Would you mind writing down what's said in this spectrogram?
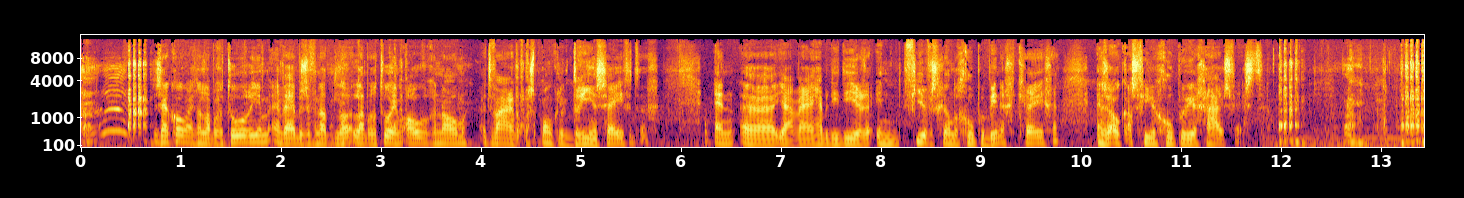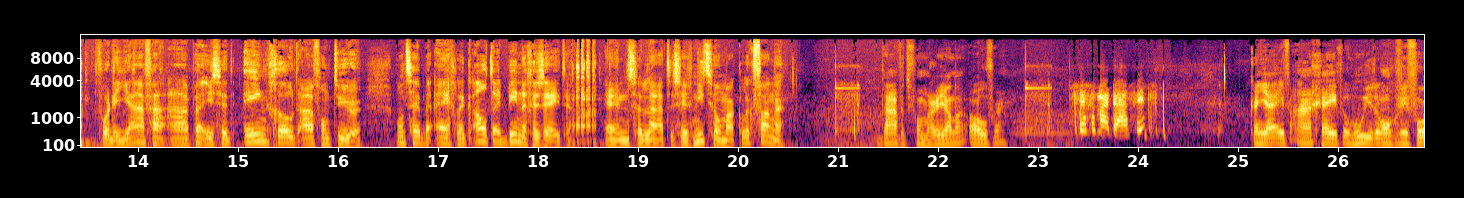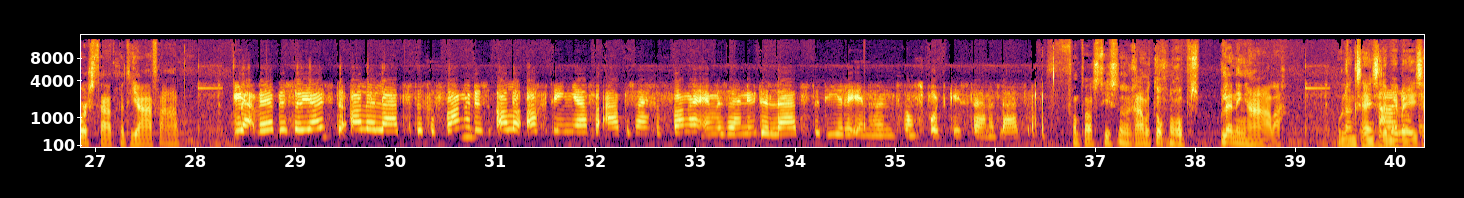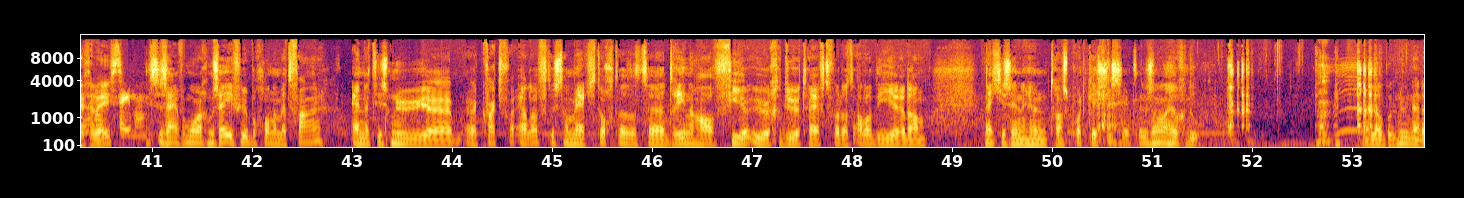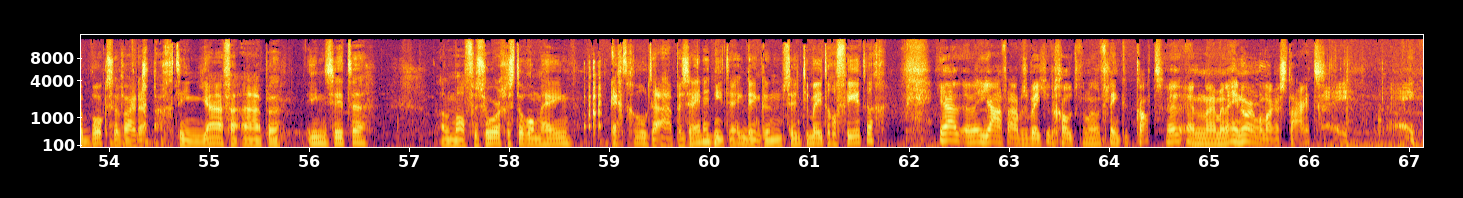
Ze zijn komen uit een laboratorium en wij hebben ze van dat laboratorium overgenomen. Het waren er oorspronkelijk 73. En uh, ja, wij hebben die dieren in vier verschillende groepen binnengekregen. En ze ook als vier groepen weer gehuisvest. Voor de Java-apen is het één groot avontuur. Want ze hebben eigenlijk altijd binnengezeten. En ze laten zich niet zo makkelijk vangen. David voor Marianne, over. Zeg het maar, David. Kan jij even aangeven hoe je er ongeveer voor staat met de Java-apen? Ja, we hebben zojuist de allerlaatste gevangen. Dus alle 18 Java-apen zijn gevangen. En we zijn nu de laatste dieren in hun transportkist aan het laten. Fantastisch. Dan gaan we toch nog op planning halen. Hoe lang zijn ze ermee bezig geweest? Ze zijn vanmorgen om 7 uur begonnen met vangen. En het is nu uh, kwart voor 11. Dus dan merk je toch dat het uh, 3,5, 4 uur geduurd heeft... voordat alle dieren dan netjes in hun transportkistjes zitten. Dus dan een heel gedoe. Dan loop ik nu naar de boxen waar de 18 Java-apen in zitten. Allemaal verzorgers eromheen. Echt grote apen zijn het niet, hè? Ik denk een centimeter of 40. Ja, een Java-aap is een beetje de grootte van een flinke kat. Hè? En met een enorme lange staart. Hey. Hey.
